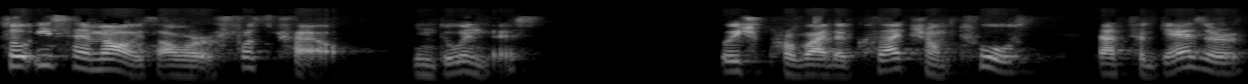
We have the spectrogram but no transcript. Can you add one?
So EaseML is our first trial in doing this, which provide a collection of tools that together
